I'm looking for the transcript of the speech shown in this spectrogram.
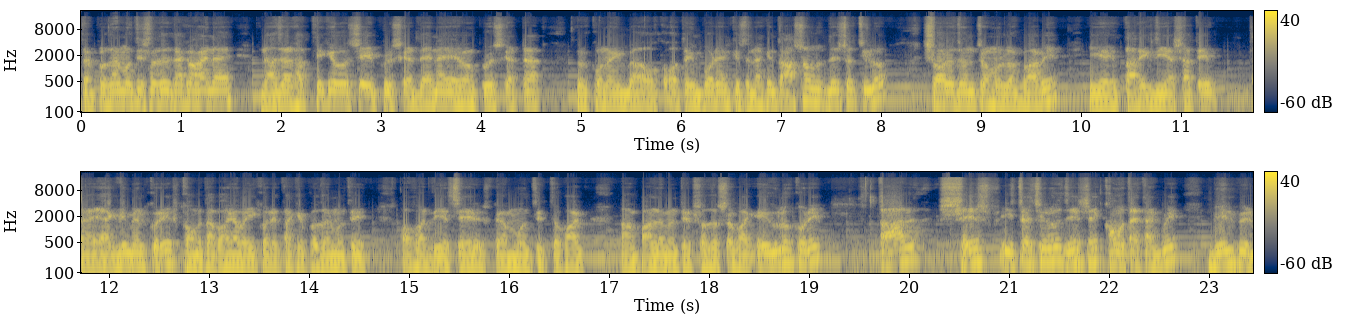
তার প্রধানমন্ত্রীর সাথে দেখা হয় না রাজার হাত থেকেও সেই পুরস্কার দেয় না এবং পুরস্কারটা কোনো অত ইম্পর্টেন্ট কিছু না। কিন্তু আসল উদ্দেশ্য ছিল ষড়যন্ত্রমূলক ভাবে ইয়ে তারেক জিয়ার সাথে এগ্রিমেন্ট করে ক্ষমতা ভাগাভাগি করে তাকে প্রধানমন্ত্রী অফার দিয়েছে, মন্ত্রিত্ব ভাগ পার্লামেন্টের সদস্য ভাগ, এগুলো করে তার শেষ ইচ্ছা ছিল যে সে ক্ষমতায় থাকবে বিএনপির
